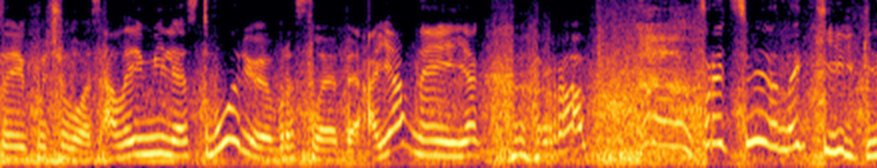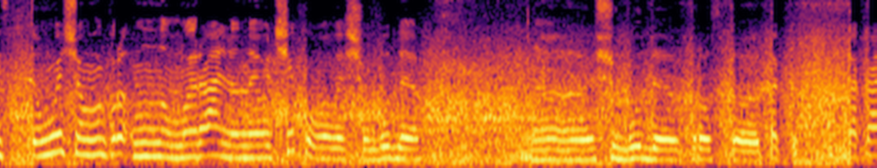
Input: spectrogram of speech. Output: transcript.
це і почалось. Але Емілія створює браслети, а я в неї як раб працюю на кількість, тому що ми ну, ми реально не очікували, що буде. е, Що буде просто так, така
